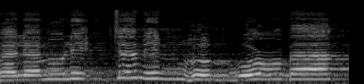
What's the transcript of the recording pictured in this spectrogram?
ولملئت منهم رعبا.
